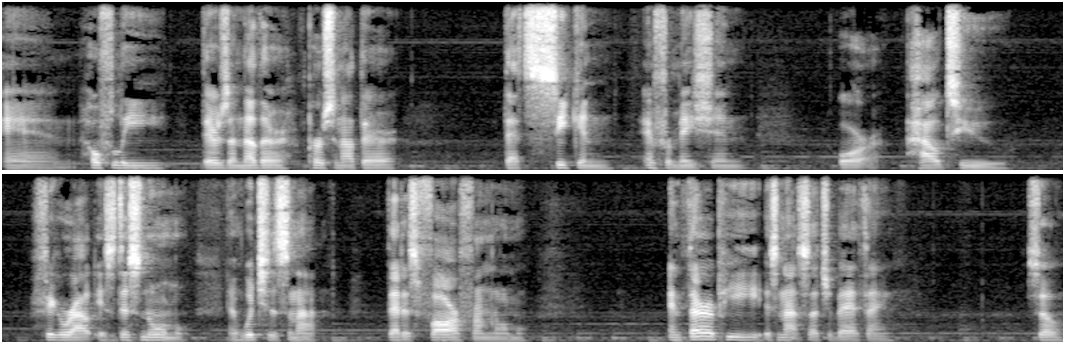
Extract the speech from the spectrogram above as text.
And hopefully, there's another person out there that's seeking information or how to figure out is this normal and which is not. That is far from normal. And therapy is not such a bad thing. So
